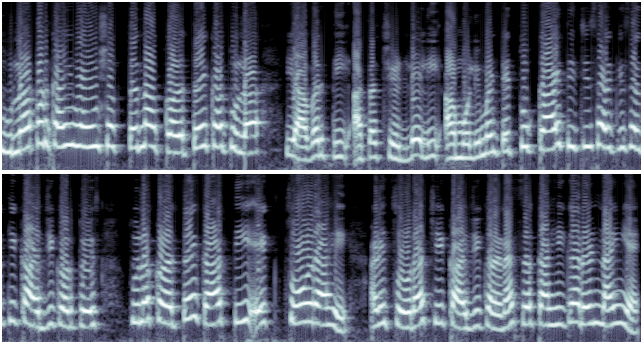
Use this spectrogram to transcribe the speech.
तुला पण काही होऊ शकतं ना कळतंय का तुला? यावरती आता चिडलेली अमोली म्हणते तू काय तिची सारखी सारखी काळजी करतोयस? तुला कळतंय का? ती एक चोर आहे आणि चोराची काळजी करण्याचं काही कारण नाहीये.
